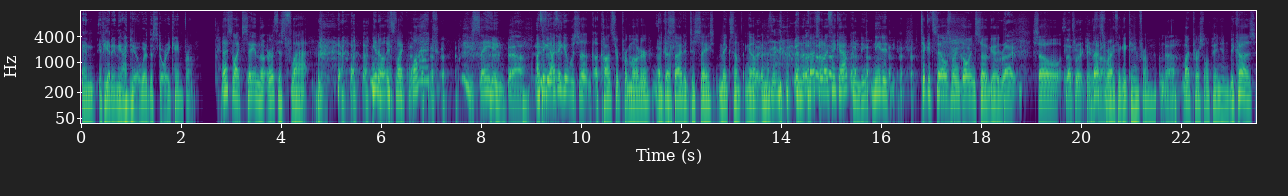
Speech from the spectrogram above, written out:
and if he had any idea where this story came from. That's like saying the earth is flat you know it's like what what are you saying Yeah. I think I think it was a, a concert promoter that Okay. decided to say make something up, and and that's what I think happened. He needed ticket sales weren't going so good, Right. So, So that's where it came from. That's from. where I think it came from. Yeah. My personal opinion, because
